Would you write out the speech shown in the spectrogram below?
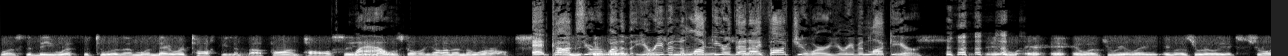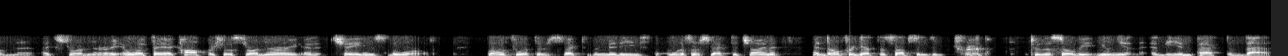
was to be with the two of them when they were talking about foreign policy wow. and what was going on in the world. Ed Cox, and you're one of the, you're even really luckier than I thought you were. You're even luckier. it, it, it, was really it was really extraordinary, extraordinary, and what they accomplished was extraordinary, and it changed the world, both with respect to the Mid East and with respect to China. And don't forget the subsequent trip to the Soviet Union and the impact of that.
